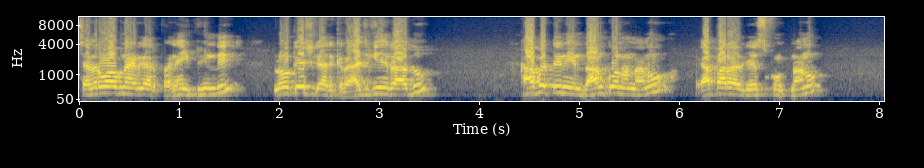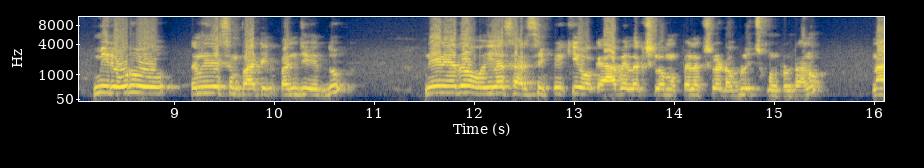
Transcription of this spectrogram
చంద్రబాబు నాయుడు గారి పని అయిపోయింది. లోకేష్ గారికి రాజకీయం రాదు. కాబట్టి నేను దాంకొని ఉన్నాను వ్యాపారాలు చేసుకుంటున్నాను. మీరెవరు తెలుగుదేశం పార్టీకి పనిచేయొద్దు నేనేదో వైఎస్ఆర్సీపీకి ఒక యాభై లక్షలు ముప్పై లక్షలు డబ్బులు ఇచ్చుకుంటుంటాను. నా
